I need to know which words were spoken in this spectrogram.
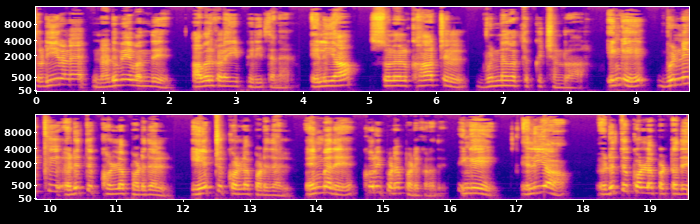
திடீரென நடுவே வந்து அவர்களை பிரித்தன. எலியா சுழல் காற்றில் விண்ணகத்துக்கு சென்றார். இங்கே விண்ணுக்கு எடுத்து கொள்ளப்படுதல் ஏற்றுக்கொள்ளப்படுதல் என்பது குறிப்பிடப்படுகிறது. இங்கே எலியா எடுத்துக்கொள்ளப்பட்டது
